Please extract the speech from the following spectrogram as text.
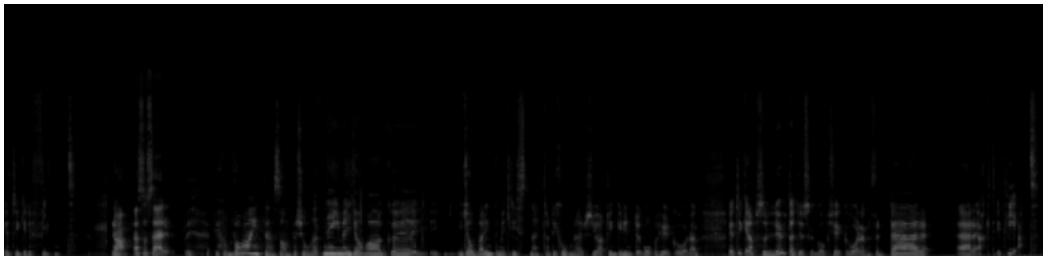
jag tycker det är fint. Ja, alltså så här, var inte en sån person att nej men jag eh, jobbar inte med kristna traditioner så jag tänker inte gå på kyrkogården. Jag tycker absolut att du ska gå på kyrkogården för där är det aktivitet.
